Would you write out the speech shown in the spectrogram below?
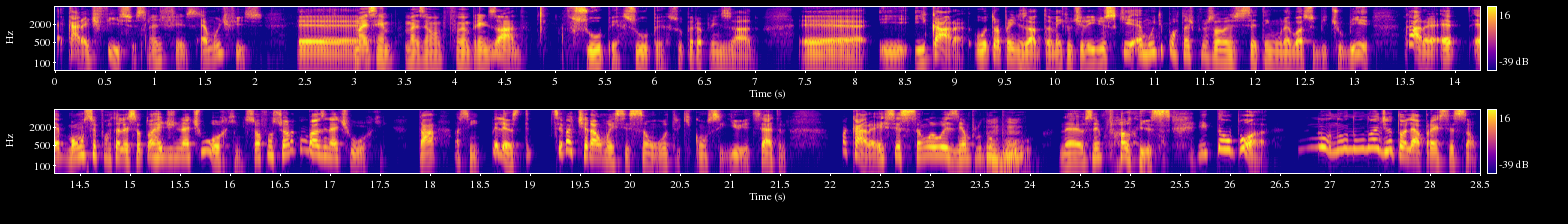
É, cara, é difícil, assim. É difícil. É muito difícil. É... Mas, é- mas é um, foi um aprendizado. Super, super, super aprendizado. É, e, e, cara, outro aprendizado também que eu tirei disso, que é muito importante, principalmente se você tem um negócio B2B, cara, é, é bom você fortalecer a tua rede de networking. Só funciona com base em networking, tá? Assim, beleza, você vai tirar uma exceção, outra que conseguiu, e etc. Mas, cara, a exceção é o exemplo do Uhum. burro, né? Eu sempre falo isso. Então, porra, não, não, não adianta olhar pra exceção,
